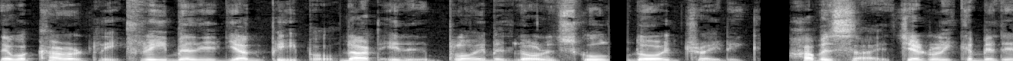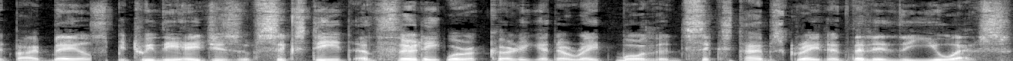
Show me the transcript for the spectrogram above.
There were currently three million young people not in employment, nor in school, nor in training. Homicides, generally committed by males between the ages of 16 and 30, were occurring at a rate more than six times greater than in the U.S.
